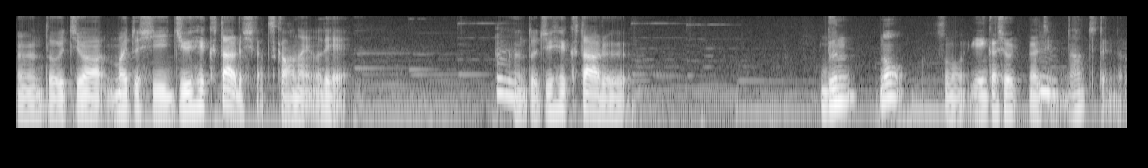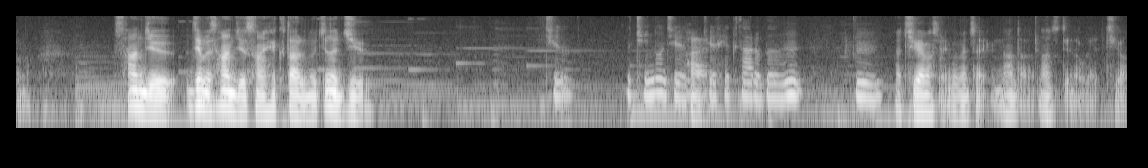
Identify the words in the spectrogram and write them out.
うんとうちは毎年10ヘクタールしか使わないので、うん。うん、と10ヘクタール分のその原価償なんて,、言ったらいいんだろうな。30全部33ヘクタールのうちの10 10うちの10、はい。10ヘクタール分うん。あ違いますね。ごめんなさい。なんだなんつってんだこれ。違う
